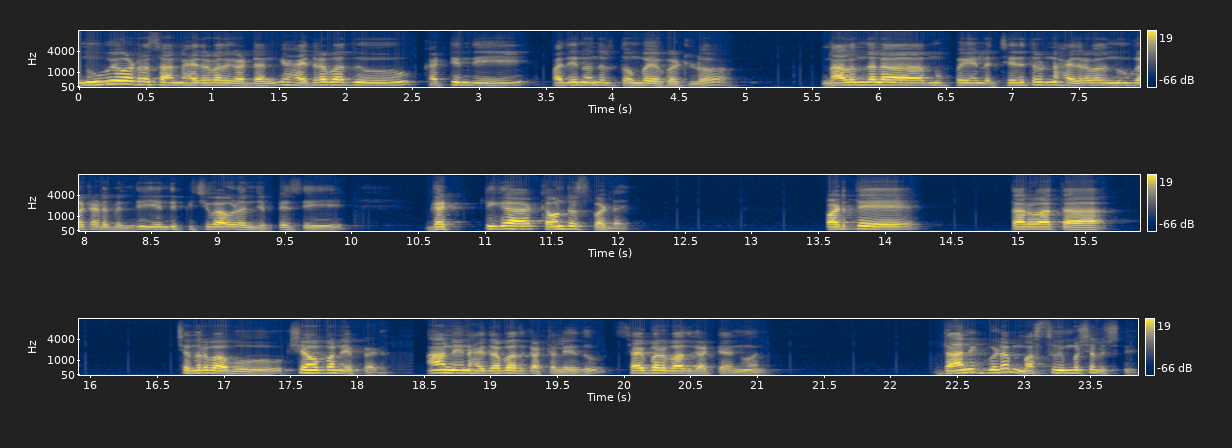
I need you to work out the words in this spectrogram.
నువ్వే ఓడరా స్వామి హైదరాబాద్ కట్టడానికి? హైదరాబాదు కట్టింది పదిహేను వందల తొంభై ఒకటిలో. నాలుగు వందల ముప్పై ఏళ్ళ చరిత్ర ఉన్న హైదరాబాద్ నువ్వు కట్టడం ఏంది ఏంది పిచ్చివాగుడు అని చెప్పేసి గట్టిగా కౌంటర్స్ పడ్డాయి. పడితే తర్వాత చంద్రబాబు క్షమాపణ చెప్పాడు. "ఆ, నేను హైదరాబాద్ కట్టలేదు సైబరాబాద్ కట్టాను అని. దానికి కూడా మస్తు విమర్శలు వచ్చినాయి.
